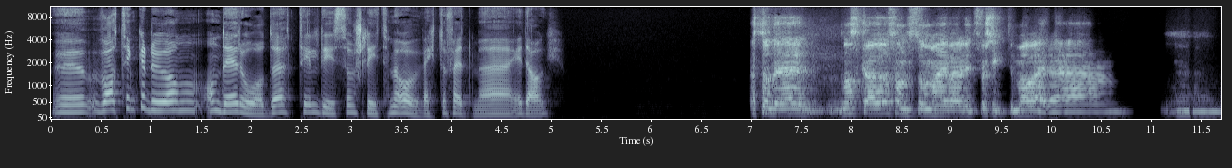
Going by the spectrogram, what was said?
Eh, hva tenker du om, om, det rådet til de som sliter med overvekt og fedme i dag? Det, nå skal jo sånn som meg være litt forsiktig med å være um,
